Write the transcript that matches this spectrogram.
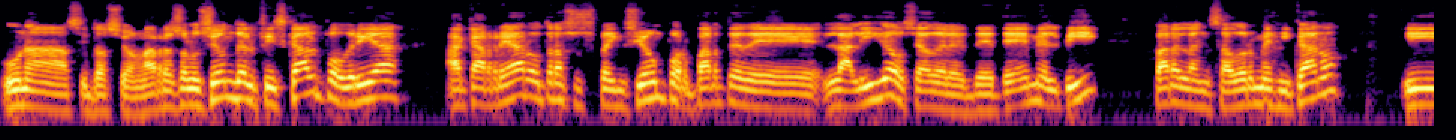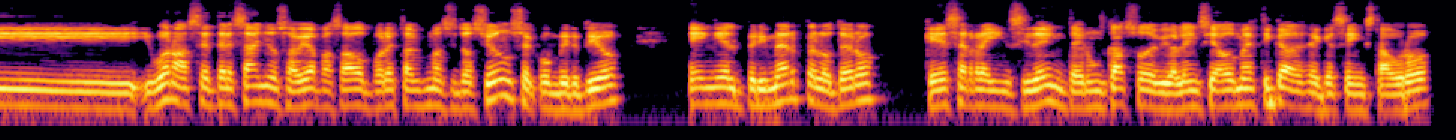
una situación. La resolución del fiscal podría acarrear otra suspensión por parte de la liga, o sea, de, de, de MLB para el lanzador mexicano. Y, y, bueno, hace tres años había pasado por esta misma situación, se convirtió en el primer pelotero que es reincidente en un caso de violencia doméstica desde que se instauró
